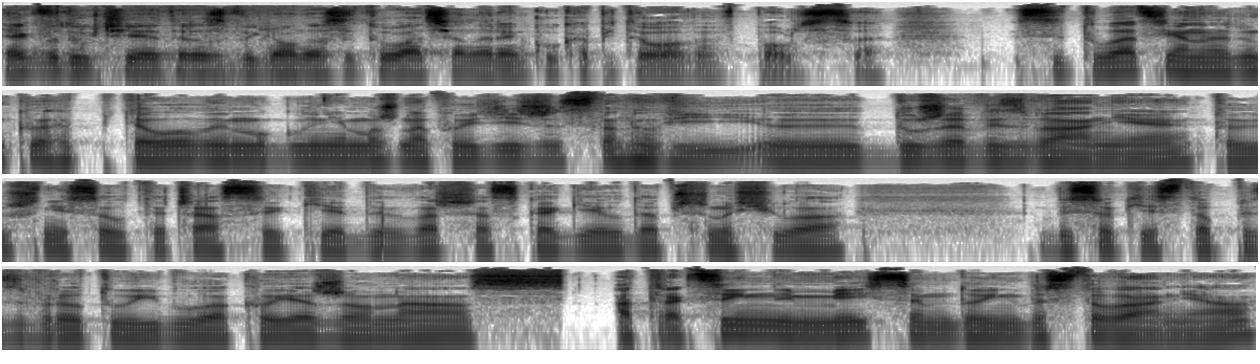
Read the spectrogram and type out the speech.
Jak według Ciebie teraz wygląda sytuacja na rynku kapitałowym w Polsce? Sytuacja na rynku kapitałowym ogólnie można powiedzieć, że stanowi y, duże wyzwanie. To już nie są te czasy, kiedy warszawska giełda przynosiła wysokie stopy zwrotu i była kojarzona z atrakcyjnym miejscem do inwestowania.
